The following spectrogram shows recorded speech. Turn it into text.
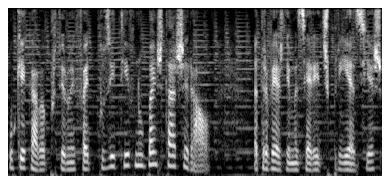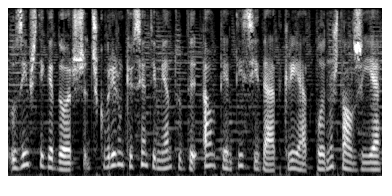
o que acaba por ter um efeito positivo no bem-estar geral. Através de uma série de experiências, os investigadores descobriram que o sentimento de autenticidade criado pela nostalgia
